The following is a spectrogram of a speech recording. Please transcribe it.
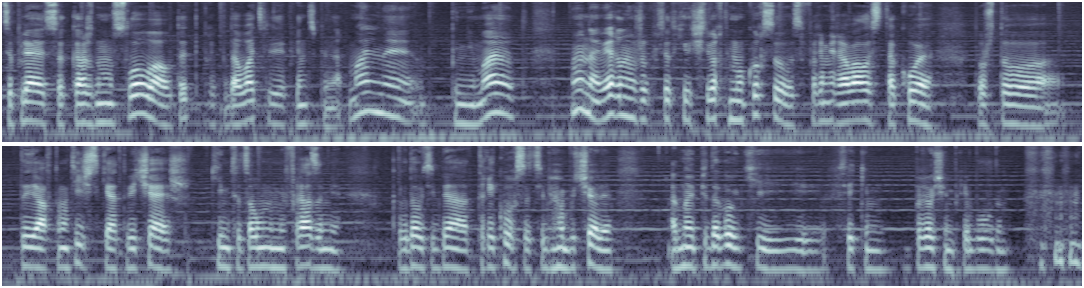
цепляются к каждому слову, а вот это преподаватели, в принципе, нормальные, понимают. Ну, наверное, уже все-таки к четвертому курсу сформировалось такое, то, что ты автоматически отвечаешь какими-то заумными фразами, когда у тебя три курса тебя обучали одной педагогике и всяким прочим приблудам.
